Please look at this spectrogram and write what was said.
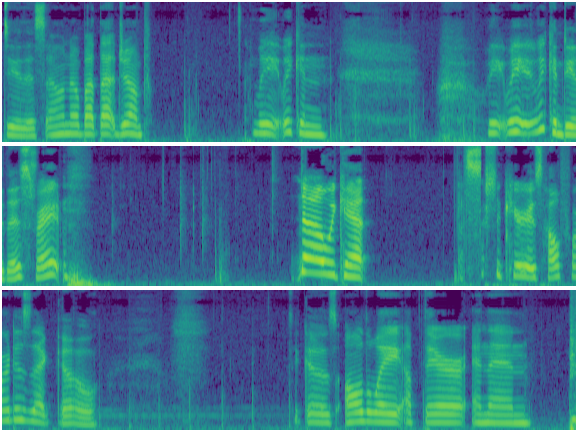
do this. I don't know about that jump. We, we can... We, we, we can do this, right? No, we can't. I'm actually curious, how far does that go? It goes all the way up there and then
